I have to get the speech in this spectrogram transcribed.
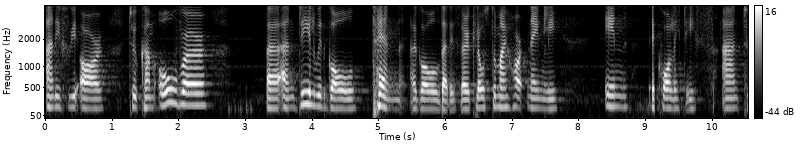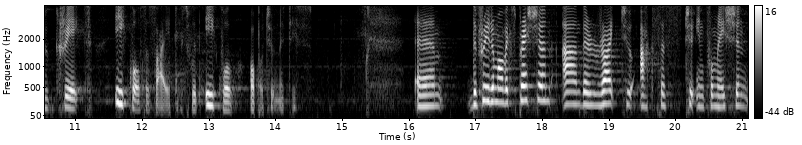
And if we are to come over uh, and deal with goal 10, a goal that is very close to my heart, namely inequalities, and to create equal societies with equal opportunities. Um, the freedom of expression and the right to access to information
